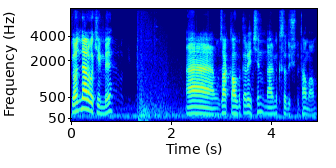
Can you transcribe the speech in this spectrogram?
gönder bakayım bir. He, uzak kaldıkları için mermi kısa düştü tamam.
